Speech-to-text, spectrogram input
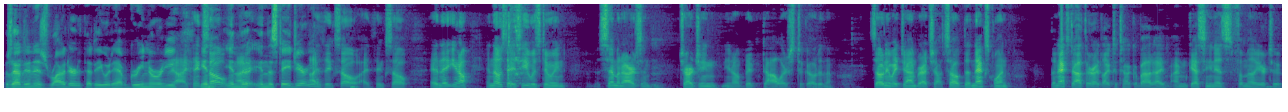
Was that in his rider that he would have greenery? Yeah, I think in, so. In the I- in the stage area. I think so. I think so. And then, you know, in those days, he was doing seminars and charging you know big dollars to go to them. So anyway, John Bradshaw. So the next one, the next author I'd like to talk about, I, I'm guessing is familiar to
